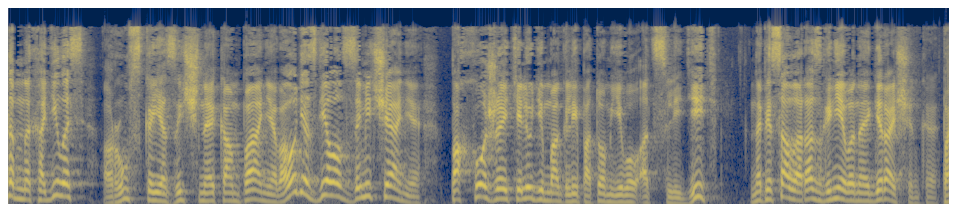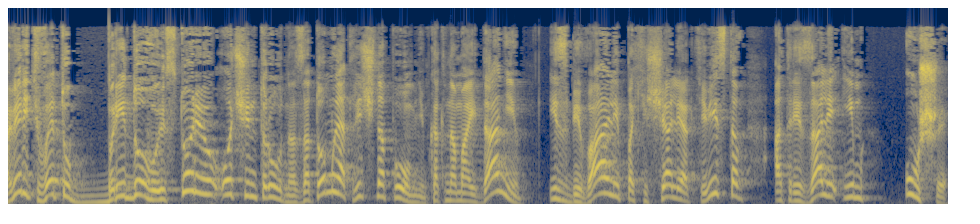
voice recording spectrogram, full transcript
Рядом находилась русскоязычная компания. Володя сделал замечание. Похоже, эти люди могли потом его отследить написала разгневанная Геращенко. Поверить в эту бредовую историю очень трудно, зато мы отлично помним, как на Майдане избивали, похищали активистов, отрезали им уши,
